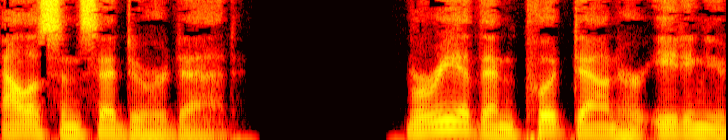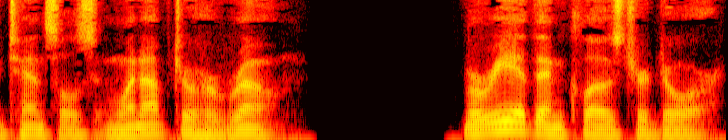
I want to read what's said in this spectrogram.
Allison said to her dad. Maria then put down her eating utensils and went up to her room. Maria then closed her door.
